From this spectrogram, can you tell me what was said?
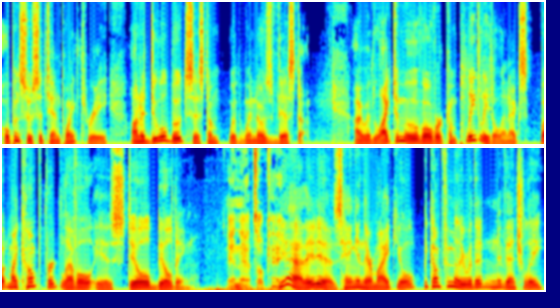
OpenSUSE 10.3 on a dual boot system with Windows Vista. I would like to move over completely to Linux, but my comfort level is still building. And that's okay. Yeah, it is. Hang in there, Mike. You'll become familiar with it, and eventually,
